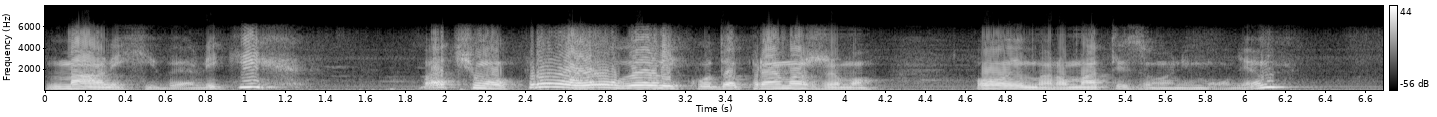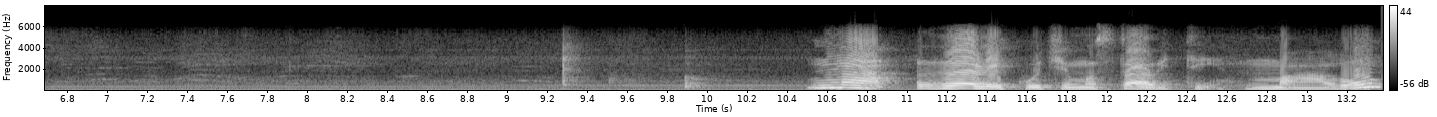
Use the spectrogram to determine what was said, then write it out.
malih i velikih, pa ćemo prvo ovu veliku da premažemo ovim aromatizovanim uljem. Na veliku ćemo staviti malu.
